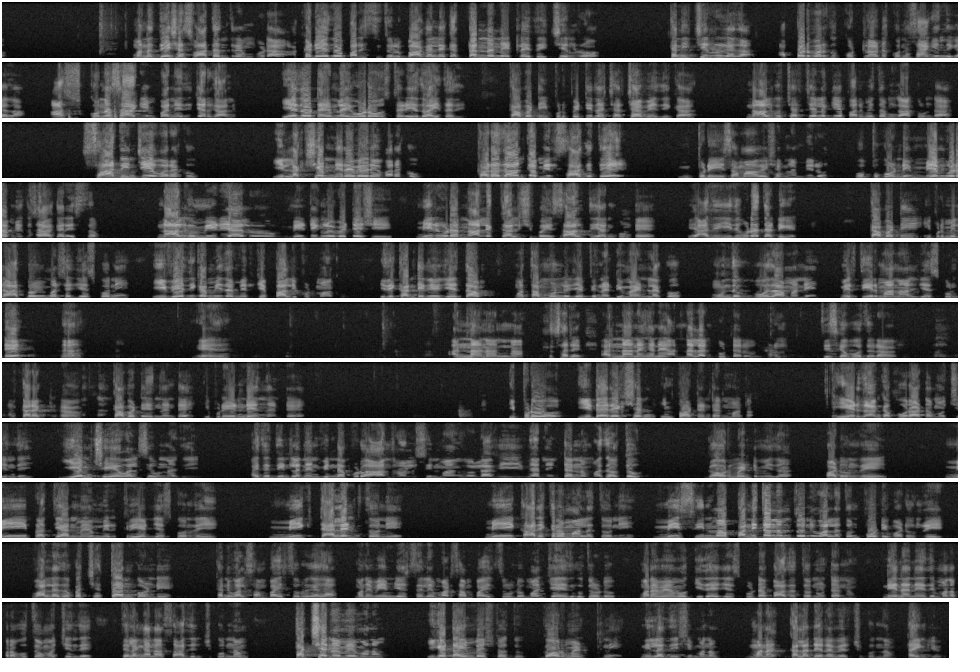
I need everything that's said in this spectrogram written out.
మన దేశ స్వాతంత్ర్యం కూడా అక్కడ ఏదో పరిస్థితులు బాగాలేక దన్నని ఎట్లయితే ఇచ్చిండ్రో కానీ ఇచ్చిండ్రు కదా. అప్పటి వరకు కొట్లాట కొనసాగింది కదా. ఆ కొనసాగింపు అనేది జరగాలి. ఏదో టైంలో ఎవడో వస్తాడు ఏదో అవుతుంది కాబట్టి ఇప్పుడు పెట్టిన చర్చా వేదిక నాలుగు చర్చలకే పరిమితం కాకుండా సాధించే వరకు ఈ లక్ష్యం నెరవేరే వరకు కడదాంక మీరు సాగితే ఇప్పుడు ఈ సమావేశంలో మీరు ఒప్పుకోండి. మేము కూడా మీకు సహకరిస్తాం. నాలుగు మీడియాలు మీటింగ్లు పెట్టేసి మీరు కూడా నాలుగు అలసిపోయి సాల్తీ అనుకుంటే అది ఇది కూడా దండిగే కాబట్టి ఇప్పుడు మీరు ఆత్మవిమర్శ చేసుకొని ఈ వేదిక మీద మీరు చెప్పాలి ఇప్పుడు మాకు. ఇది కంటిన్యూ చేద్దాం. మా తమ్ముళ్ళు చెప్పిన డిమాండ్లకు ముందుకు పోదామని మీరు తీర్మానాలు చేసుకుంటే ఆ? ఏ? అన్నానన్నా సరే అన్నానంగానే అన్నాలు అన్నలు అనుకుంటారు. ఇప్పుడు తీసుకుపోతారా కరెక్ట్ కాబట్టి ఏంటంటే ఇప్పుడు ఎండ్ ఏంటంటే ఇప్పుడు ఈ డైరెక్షన్ ఇంపార్టెంట్ అన్నమాట. ఏడుదాకా పోరాటం వచ్చింది. ఏం చేయవలసి ఉన్నది? అయితే దీంట్లో నేను విన్నప్పుడు ఆంధ్రోళ్ళు సినిమాలో అవి ఇవి అని వింటున్నాం. అది వద్దు. గవర్నమెంట్ మీద పడుండ్రి. మీ ప్రత్యామ్నాయం మీరు క్రియేట్ చేసుకోండి మీ టాలెంట్తోని మీ కార్యక్రమాలతోని మీ సినిమా పనితనంతోని వాళ్ళతో పోటీ పడుండ్రి. వాళ్ళది ఒక చెత్త అనుకోండి. కానీ వాళ్ళు సంపాదిస్తుండ్రు కదా. మనం ఏం చేస్తలేం. వాడు సంపాదిస్తుండు మంచిగా ఎదుగుతుడు. మనమేమో గిదే చేసుకుంటా బాధతో ఉంటున్నాం. నేను అనేది మన ప్రభుత్వం వచ్చింది తెలంగాణ సాధించుకున్నాం. తక్షణమే మనం ఇక టైం వేస్ట్ వద్దు. గవర్నమెంట్ని నిలదీసి మనం మన కళ నెరవేర్చుకుందాం. Thank you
